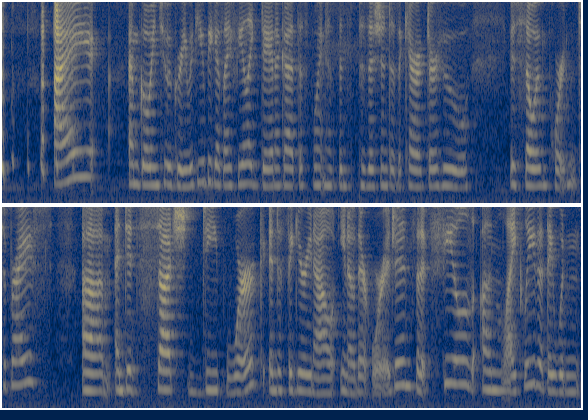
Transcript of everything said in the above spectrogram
I am going to agree with you because i feel like danika at this point has been positioned as a character who is so important to bryce um, and did such deep work into figuring out, you know, their origins that it feels unlikely that they wouldn't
